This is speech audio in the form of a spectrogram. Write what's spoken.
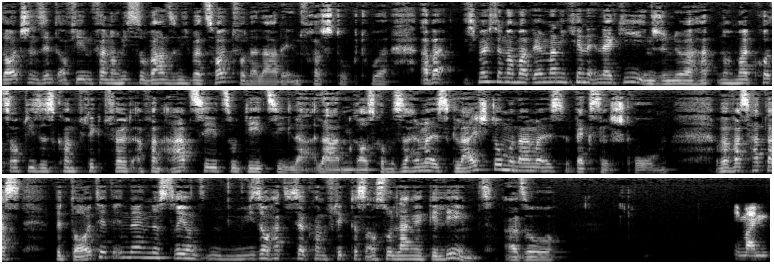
Deutschen sind auf jeden Fall noch nicht so wahnsinnig überzeugt von der Ladeinfrastruktur. Aber ich möchte nochmal, wenn man hier einen Energieingenieur hat, nochmal kurz auf dieses Konfliktfeld von AC zu DC-Laden rauskommen. Das ist einmal ist Gleichstrom und einmal ist Wechselstrom. Aber was hat das bedeutet in der Industrie und wieso hat dieser Konflikt das auch so lange gelähmt? Also Ich meine,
